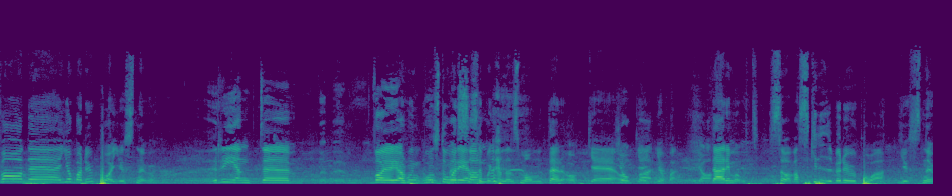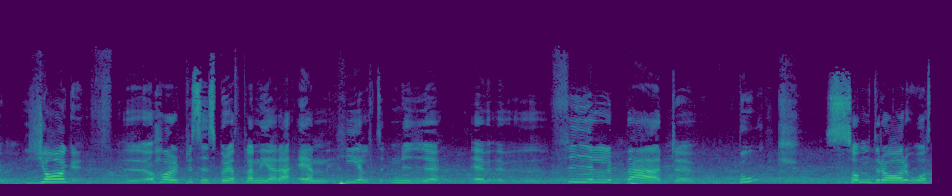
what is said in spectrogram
vad eh, jobbar du på just nu? Rent eh, vad jag gör hon, hon står i bokmässan. på Kandens monter och, eh, och Jobbar. eh, jobbar. Ja. Däremot, så vad skriver du på just nu? Jag eh, Eh, har precis börjat planera en helt ny eh, feel bad eh, bok som drar åt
